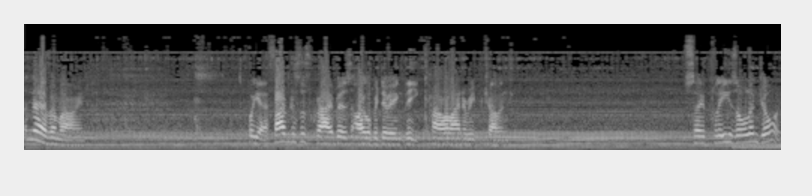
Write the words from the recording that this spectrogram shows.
And never mind. But yeah, 500 subscribers, I will be doing the Carolina Reaper Challenge. So please all enjoy.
